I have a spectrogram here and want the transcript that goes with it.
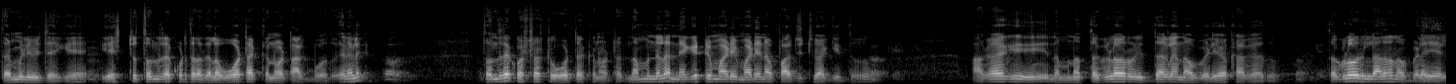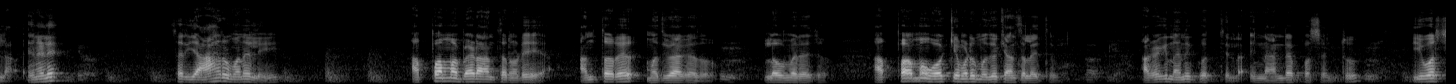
ತಮಿಳು ವಿಜಯ್ಗೆ ಎಷ್ಟು ತೊಂದರೆ ಕೊಡ್ತಾರೆ ಅದೆಲ್ಲ ಓಟಾಗಿ ಕನ್ವರ್ಟ್ ಆಗ್ಬೋದು. ಏನು ಹೇಳಿ? ತೊಂದರೆ ಕೊಟ್ಟಷ್ಟು ಓಟಾಗಿ ಕನ್ವರ್ಟ್ ಆಗುತ್ತೆ ನಮ್ಮನ್ನೆಲ್ಲ ನೆಗೆಟಿವ್ ಮಾಡಿ ಮಾಡಿ ನಾವು ಪಾಸಿಟಿವ್ ಆಗಿದ್ದು. ಹಾಗಾಗಿ ನಮ್ಮನ್ನ ತಗೊಳ್ಳೋರು ಇದ್ದಾಗಲೇ ನಾವು ಬೆಳೆಯೋಕ್ಕಾಗೋದು ತಗೊಳ್ಳೋರು ಇಲ್ಲ ಅಂದರೆ ನಾವು ಬೆಳೆಯೇ ಇಲ್ಲ. ಏನು ಹೇಳಿ? ಸರ್, ಯಾರು ಮನೇಲಿ ಅಪ್ಪ ಅಮ್ಮ ಬೇಡ ಅಂತ ನೋಡಿ ಅಂಥವ್ರೇ ಮದುವೆ ಆಗೋದು ಲವ್ ಮ್ಯಾರೇಜು ಅಪ್ಪ ಅಮ್ಮ ಓಕೆ ಮಾಡಿ ಮದುವೆ ಕ್ಯಾನ್ಸಲ್ ಆಯ್ತವೆ. ಹಾಗಾಗಿ ನನಗೆ ಗೊತ್ತಿಲ್ಲ, ಇನ್ನು ಹಂಡ್ರೆಡ್ ಪರ್ಸೆಂಟು ಈ ವರ್ಷ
